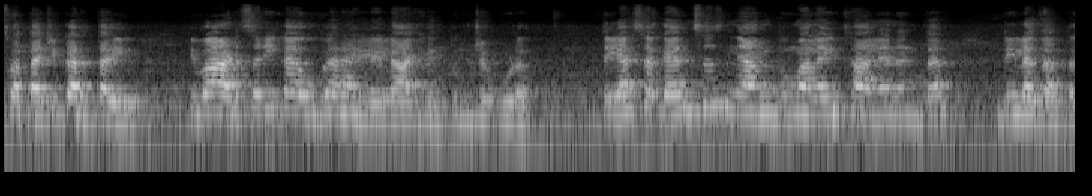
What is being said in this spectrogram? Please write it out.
स्वतःची करता येईल किंवा अडचणी काय उभ्या राहिलेल्या आहेत तुमच्या पुढं? तर या सगळ्यांचंच ज्ञान तुम्हाला इथं आल्यानंतर दिलं जातं.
